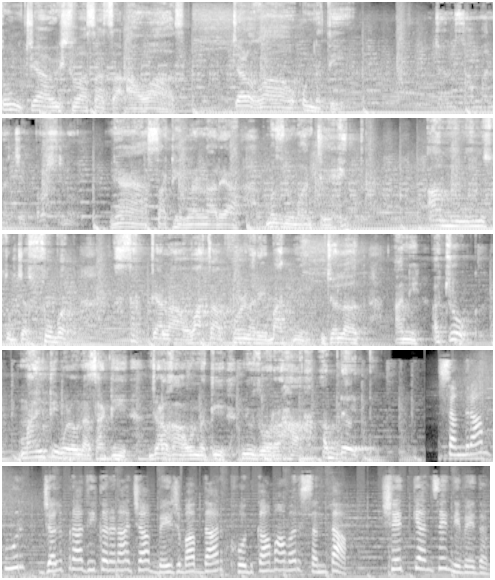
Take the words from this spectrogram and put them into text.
तुमच्या विश्वासाचा आवाज. जळगाव उन्नती. जनसामान्याचे प्रश्न न्यायासाठी लढणाऱ्या मजलुमांचे हित. आम्ही नेहमीच तुमच्यासोबत सत्याला वाचा फोडणारी बातमी जलद आणि अचूक माहिती मिळवण्यासाठी जळगाव उन्नती न्यूजवर रहा. अपडेट. संग्रामपूर जलप्राधिकरणाच्या बेजबाबदार खोदकामावर संताप शेतक्यांचे निवेदन.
